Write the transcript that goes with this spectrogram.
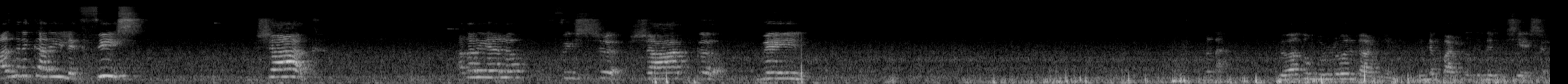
അത് നിനക്കറിയില്ലേ? ഫിഷ് ഷാർക്ക് അതറിയാലോ? ഫിഷ് ഷാർക്ക് വെയിൽ ലോകം മുഴുവൻ കാണുന്നുണ്ട്. നിന്റെ പഠിത്തത്തിന്റെ വിശേഷം.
